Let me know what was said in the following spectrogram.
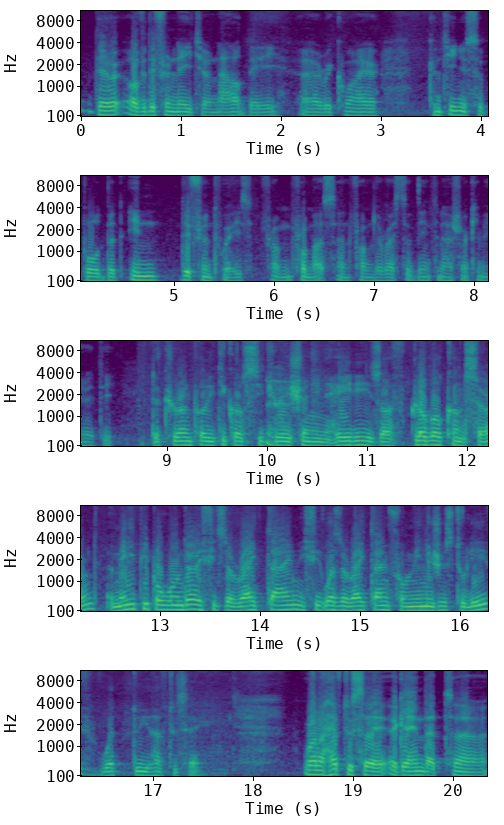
they're of a different nature now. They uh, require continuous support, but in different ways from, from us and from the rest of the international community. The current political situation in Haiti is of global concern. Many people wonder if it's the right time, if it was the right time for MINUJUS to leave. What do you have to say? Well, I have to say again that uh,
